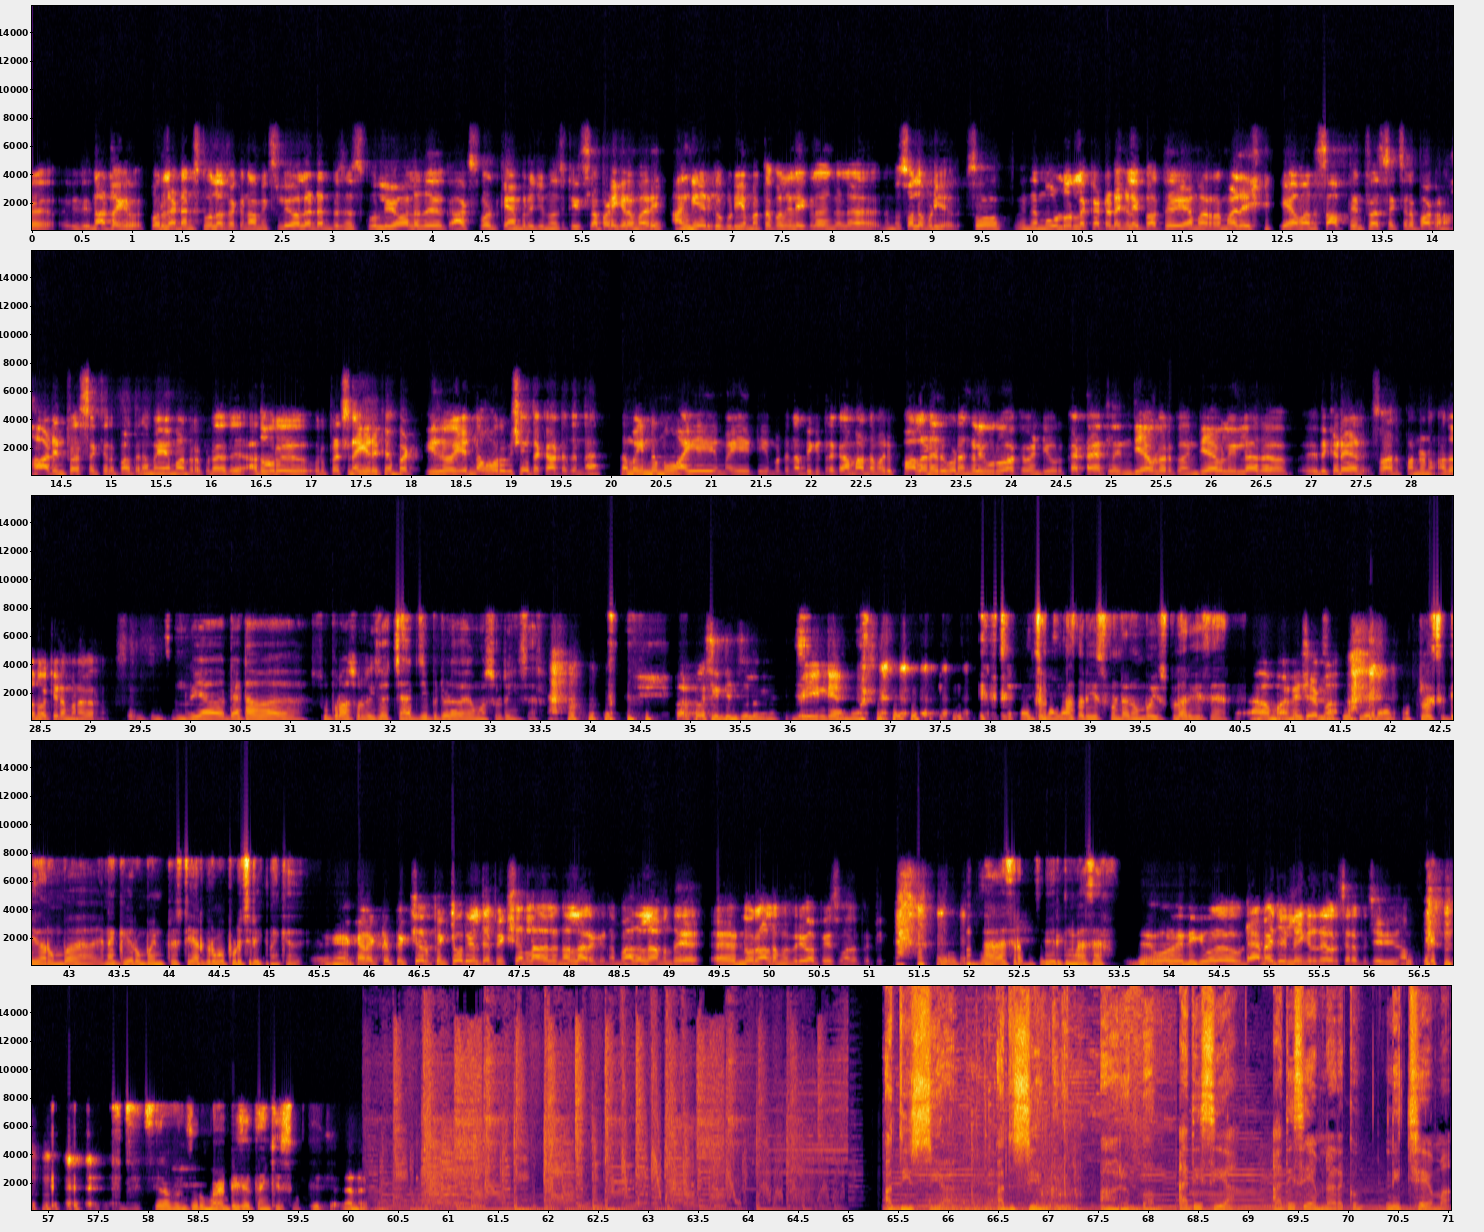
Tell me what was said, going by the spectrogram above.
நாட் லைக் ஒரு லண்டன் ஸ்கூல் ஆஃப் எக்கனாமிக்ஸ்லயோ லண்டன் பிசினஸ் ஸ்கூல்லயோ அல்லது ஆக்ஸ்போர்ட் கேம்பிரிட்ஜ் யூனிவர்சிட்டிஸ்ல படிக்கிற மாதிரி அங்கே இருக்கக்கூடிய மற்ற பல்கலைக்கழகங்கள் நம்ம சொல்ல முடியாது. ஸோ நம்ம உள்ளூர்ல கட்டடங்களை பார்த்து ஏமாறுற மாதிரி ஏமாந்து சாஃப்ட் இன்ஃப்ராஸ்ட்ரக்சரை பார்க்கணும் ஹார்ட் இன்ஃப்ராஸ்ட்ரக்சரை பார்த்து நம்ம ஏமாந்துடக்கூடாது அது ஒரு ஒரு பிரச்சனை இருக்கு. பட் இது என்ன ஒரு விஷயத்தை காட்டுதுன்னா நம்ம இன்னமும் ஐஏஎம் ஐஐடி மட்டும் நம்பிக்கிட்டு இருக்காம அந்த மாதிரி பல நிறுவனங்களை உருவாக்க வேண்டிய ஒரு கட்டாயத்துல இந்தியாவில் இருக்கும். இந்தியாவில் இல்லாத இது கிடையாது. ஸோ அது பண்ணணும். அதை நோக்கி நம்ம நகரணும். நிறைய டேட்டாவை சூப்பரா சொல்றீங்க சார். சேட் ஜிபிடியோட வேகமா சொல்றீங்க சார். பர்ப்ளசிட்டின்னு சொல்லுங்க. பி இந்தியன் ஆக்சுவலி நான் தான் சார் யூஸ் பண்றேன். ரொம்ப யூஸ்ஃபுல்லா இருக்கு சார். ஆமா நிச்சயமா. பர்ப்ளெக்சிட்டி தான் ரொம்ப எனக்கு ரொம்ப இன்ட்ரெஸ்டிங்கா இருக்கு. ரொம்ப பிடிச்சிருக்கு எனக்கு அது. கரெக்ட் பிக்சர் பிக்டோரியல் டெபிக்ஷன்லாம் அதுல நல்லா இருக்கு. நம்ம அதெல்லாம் வந்து இன்னொரு நாள் நம்ம விரிவா பேசுவோம் அதை பத்தி. சிறப்பு செய்தி இருக்குங்களா சார் ஒரு இன்னைக்கு ஒரு டேமேஜ் இல்லைங்கிறதே ஒரு சிறப்பு செய்தி தான் சிறப்புங்க சார் ரொம்ப நன்றி சார் தேங்க்யூ சார் நன்றி. அதிசய அதிசயங்களின் ஆரம்பம். அதிசயா அதிசயம் நடக்கும் நிச்சயமா.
